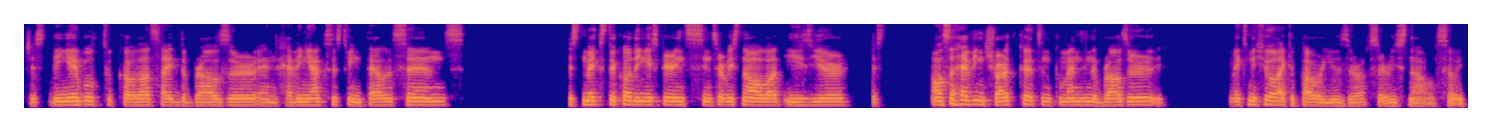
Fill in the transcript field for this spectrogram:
Just being able to code outside the browser and having access to IntelliSense just makes the coding experience in ServiceNow a lot easier. Just also having shortcuts and commands in the browser it makes me feel like a power user of ServiceNow. So it,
